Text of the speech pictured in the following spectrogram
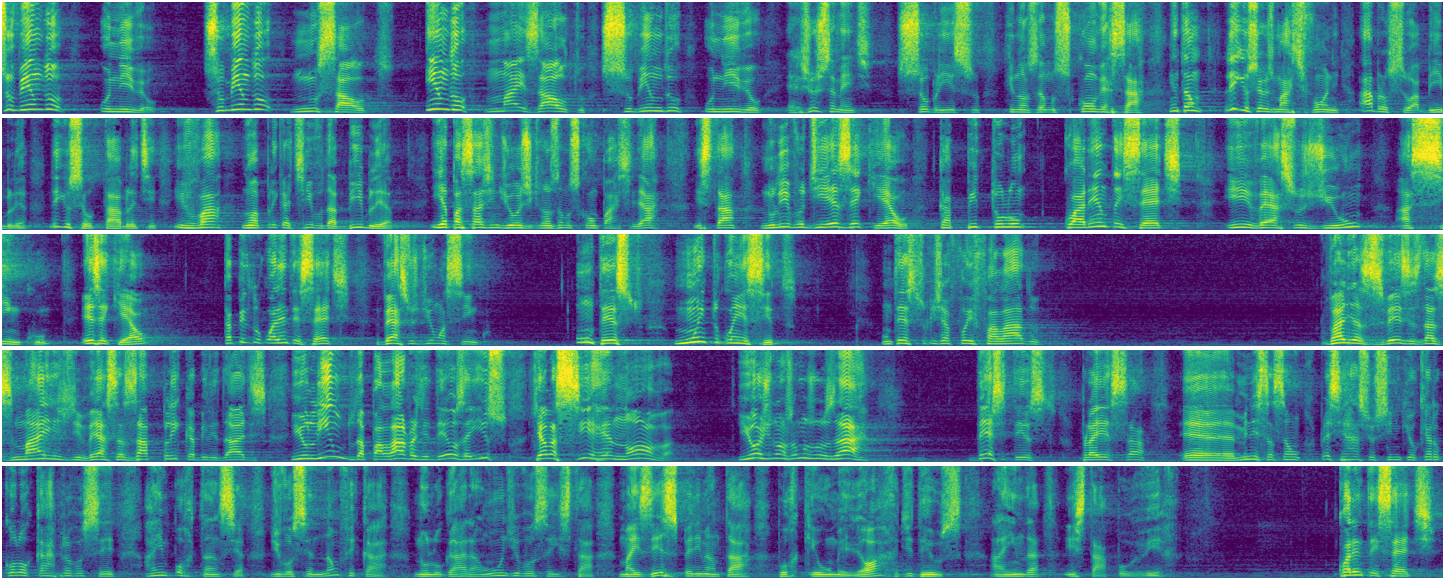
subindo o nível, subindo no salto, indo mais alto, subindo o nível. É justamente sobre isso que nós vamos conversar. Então, ligue o seu smartphone, abra a sua Bíblia, ligue o seu tablet e vá no aplicativo da Bíblia. E a passagem de hoje que nós vamos compartilhar está no livro de Ezequiel, capítulo 47 e versos de 1 a 5. Ezequiel, capítulo 47, versos de 1 a 5. Um texto muito conhecido, um texto que já foi falado várias vezes nas mais diversas aplicabilidades. E o lindo da palavra de Deus é isso, que ela se renova. E hoje nós vamos usar desse texto para essa é, ministração, para esse raciocínio que eu quero colocar para você, a importância de você não ficar no lugar aonde você está, mas experimentar, porque o melhor de Deus ainda está por vir. 47,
